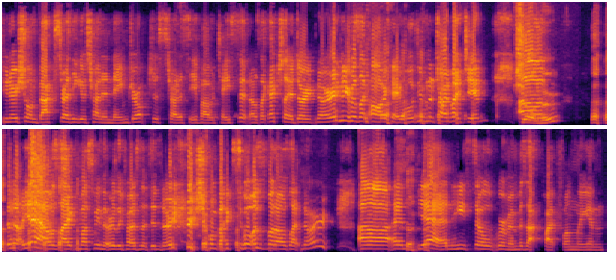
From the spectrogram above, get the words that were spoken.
do you know Sean Baxter? I think he was trying to name drop, just try to see if I would taste it. And I was like, actually, I don't know. And he was like, oh, okay, well, do you want to try my gin? Sean um, who? yeah, I was like, must be the only person that didn't know who Sean Baxter was, but I was like, no. Uh, and yeah, and he still remembers that quite fondly. And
